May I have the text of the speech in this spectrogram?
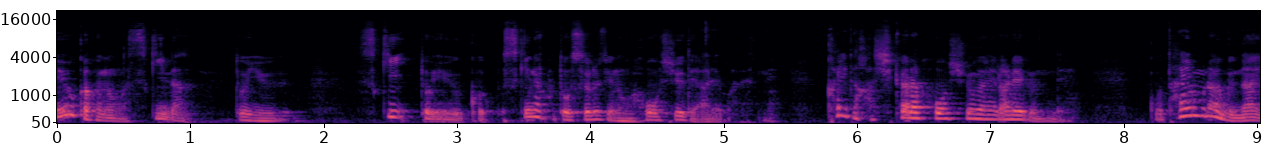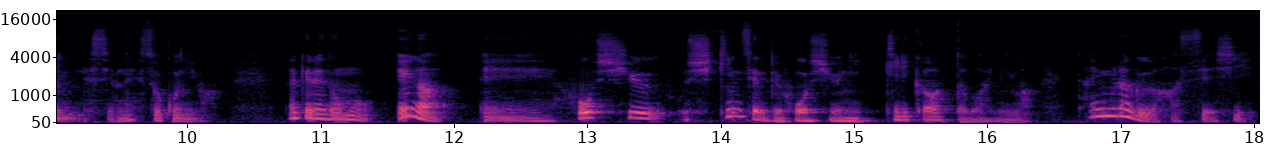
絵を描くのが好きだという好きというこ好きなことをするというのが報酬であればですね書いた端から報酬が得られるんでこうタイムラグないんですよねそこには。だけれども絵が、えー、報酬資金銭という報酬に切り替わった場合にはタイムラグが発生し、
